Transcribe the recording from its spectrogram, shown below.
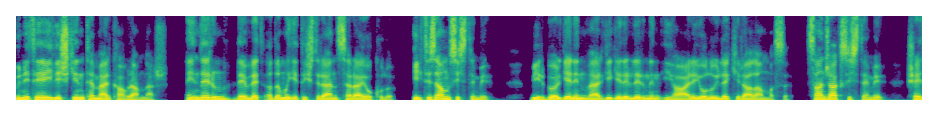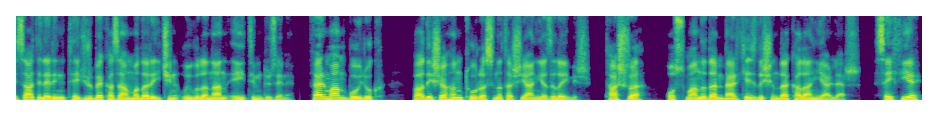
Üniteye ilişkin temel kavramlar. Enderun, devlet adamı yetiştiren saray okulu. İltizam sistemi. Bir bölgenin vergi gelirlerinin ihale yoluyla kiralanması. Sancak sistemi. Şehzadelerin tecrübe kazanmaları için uygulanan eğitim düzeni. Ferman buyruk, padişahın tuğrasını taşıyan yazılıymış. Taşra, Osmanlı'da merkez dışında kalan yerler. Seyfiye,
